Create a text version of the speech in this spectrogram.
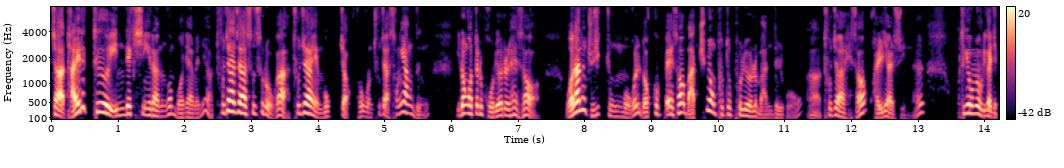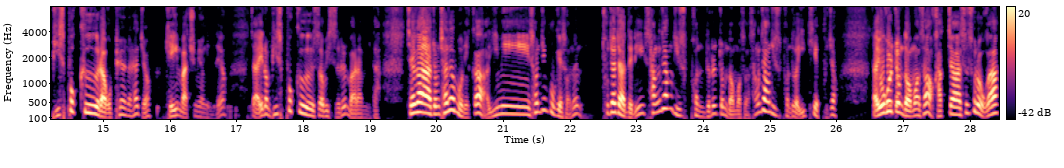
자, direct indexing이라는 건 뭐냐면요. 투자자 스스로가 투자의 목적 혹은 투자 성향 등 이런 것들을 고려를 해서 원하는 주식 종목을 넣고 빼서 맞춤형 포트폴리오를 만들고 어, 투자해서 관리할 수 있는 어떻게 보면 우리가 이제 bespoke라고 표현을 하죠. 개인 맞춤형인데요. 자, 이런 비스포크 서비스를 말합니다. 제가 좀 찾아보니까 이미 선진국에서는 투자자들이 상장 지수 펀드를 좀 넘어서 상장 지수 펀드가 ETF죠. 자, 요걸 좀 넘어서 각자 스스로가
